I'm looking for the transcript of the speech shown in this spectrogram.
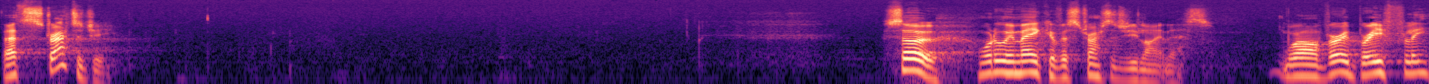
That's strategy. So, what do we make of a strategy like this? Well, very briefly,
